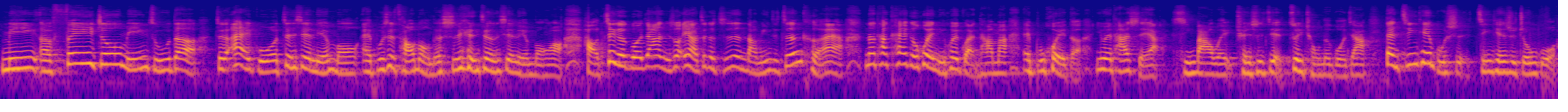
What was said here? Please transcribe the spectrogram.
民呃非洲民族的这个爱国阵线联盟，哎，不是草蜢的失恋阵线联盟哦。好，这个国家你说，哎呀，这个执政党名字真可爱啊。那他开个会，你会管他吗？哎，不会的，因为他谁啊？辛巴威，全世界最穷的国家。但今天不是，今天是中国，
